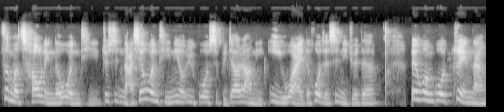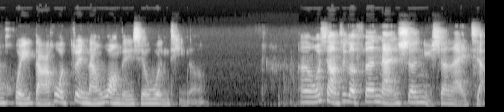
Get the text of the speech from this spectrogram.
这么超龄的问题？就是哪些问题你有遇过是比较让你意外的，或者是你觉得被问过最难回答或最难忘的一些问题呢？嗯，我想这个分男生女生来讲，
